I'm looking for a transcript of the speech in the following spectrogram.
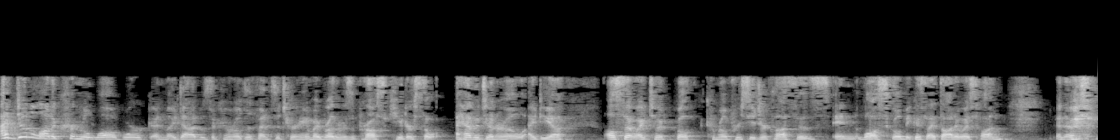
I've done a lot of criminal law work, and my dad was a criminal defense attorney, and my brother was a prosecutor, so I have a general idea. Also, I took both criminal procedure classes in law school because I thought it was fun, and I was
